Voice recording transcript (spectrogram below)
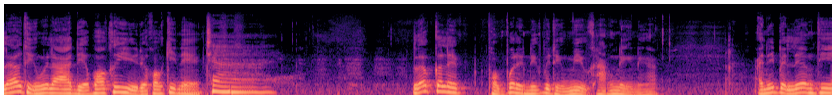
แล้วถึงเวลาเดี๋ยวพอเขาหิวเดี๋ยวเขากินเองใช่แล้วก็เลย ผมก็เลยนึกไปถึงมีอยู่ครั้งหนึ่งนะครับ อันนี้เป็นเรื่องที่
